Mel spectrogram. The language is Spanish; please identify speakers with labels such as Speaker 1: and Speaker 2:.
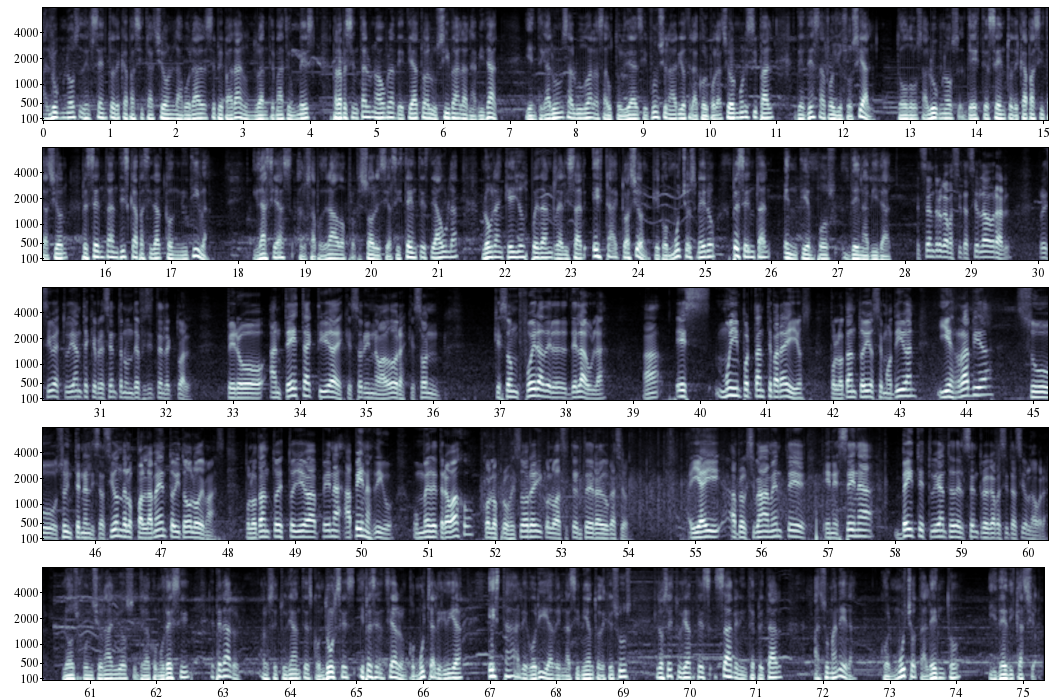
Speaker 1: Alumnos del Centro de Capacitación Laboral se prepararon durante más de un mes para presentar una obra de teatro alusiva a la Navidad y entregar un saludo a las autoridades y funcionarios de la Corporación Municipal de Desarrollo Social. Todos los alumnos de este centro de capacitación presentan discapacidad cognitiva gracias a los apoderados, profesores y asistentes de aula logran que ellos puedan realizar esta actuación que con mucho esmero presentan en tiempos de Navidad.
Speaker 2: El Centro de Capacitación Laboral recibe a estudiantes que presentan un déficit intelectual, pero ante estas actividades que son innovadoras, que son, que son fuera del, aula, ¿ah? es muy importante para ellos, por lo tanto ellos se motivan y es rápida su, su, internalización de los parlamentos y todo lo demás. Por lo tanto, esto lleva apenas, apenas digo, un mes de trabajo con los profesores y con los asistentes de la educación. Y hay aproximadamente en escena 20 estudiantes del Centro de Capacitación Laboral.
Speaker 1: Los funcionarios de la Comodesi esperaron a los estudiantes con dulces y presenciaron con mucha alegría esta alegoría del nacimiento de Jesús que los estudiantes saben interpretar a su manera, con mucho talento y dedicación.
